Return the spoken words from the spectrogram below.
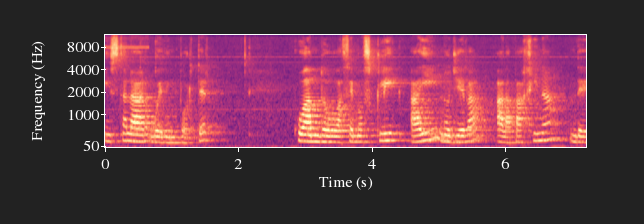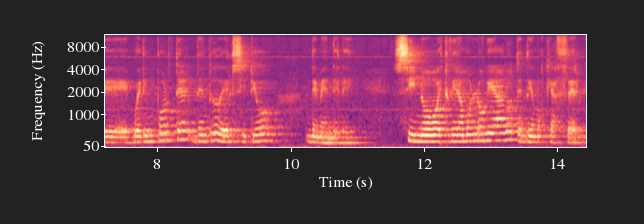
instalar Web Importer. Cuando hacemos clic ahí nos lleva a la página de Web Importer dentro del sitio de Mendeley. Si no estuviéramos logueados tendríamos que hacerlo.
